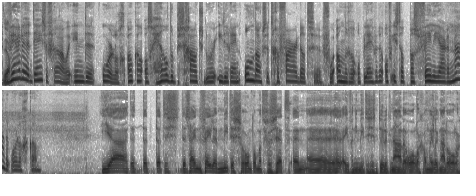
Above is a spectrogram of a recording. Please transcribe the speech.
Ja, ja. Werden deze vrouwen in de oorlog ook al als helden beschouwd door iedereen... ondanks het gevaar dat ze voor anderen opleverden? Of is dat pas vele jaren na de oorlog gekomen? Ja, dat, dat, dat is, er zijn vele mythes rondom het verzet. En uh, een van die mythes is natuurlijk na de oorlog... onmiddellijk na de oorlog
